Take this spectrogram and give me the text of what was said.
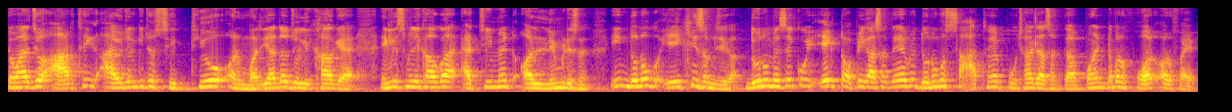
तो हमारे जो आर्थिक आयोजन की जो सिद्धियों और मर्यादा जो लिखा गया है इंग्लिश में लिखा होगा अचीवमेंट और लिमिटेशन इन दोनों को एक ही समझेगा। दोनों में से कोई एक टॉपिक आ सकता है या फिर दोनों को साथ में पूछा जा सकता है। पॉइंट नंबर फोर और फाइव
